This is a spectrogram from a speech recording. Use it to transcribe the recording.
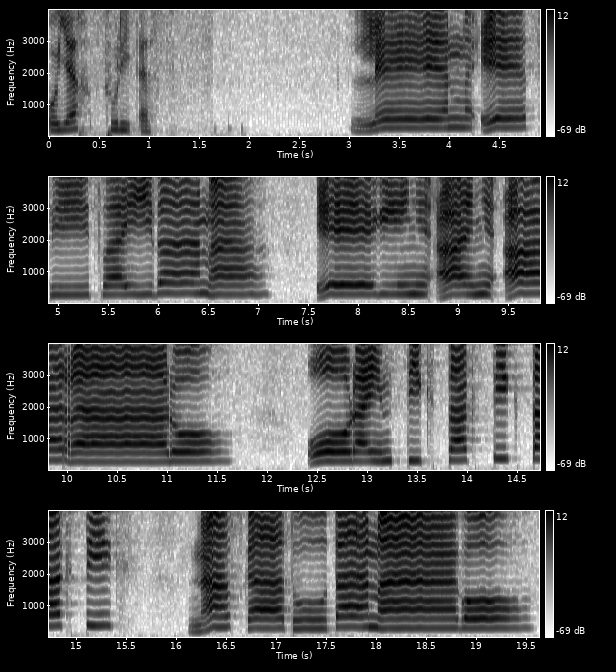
Oier zuri ez. Lehen etzitzaidana egin hain arraro, orain tik-tak, tik-tak, tik, nazkatutanago.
